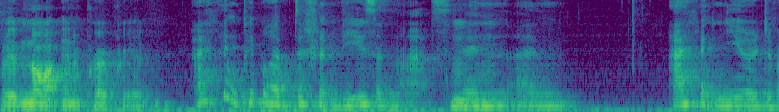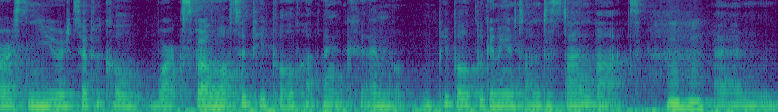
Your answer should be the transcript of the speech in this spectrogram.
not inappropriate. I think people have different views on that. I Mm-hmm. mean, um, I think neurodiverse and neurotypical works for a lot of people. I think um, people are beginning to understand that. Mm-hmm. Um,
